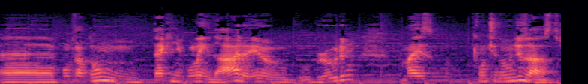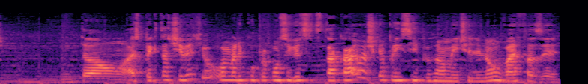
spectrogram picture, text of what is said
É, contratou um técnico lendário aí, o, o Gruden, mas continua um desastre. Então, a expectativa é que o Amari Cooper consiga se destacar. Eu acho que a princípio realmente ele não vai fazer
